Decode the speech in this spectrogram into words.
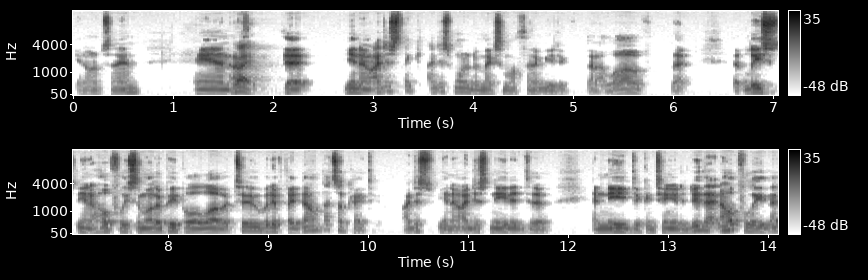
you know what i'm saying and right that you know i just think i just wanted to make some authentic music that i love that at least you know hopefully some other people will love it too but if they don't that's okay too i just you know i just needed to and need to continue to do that and hopefully the,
